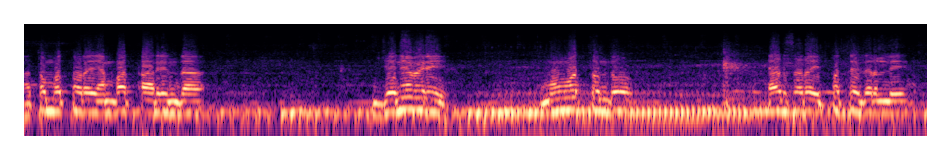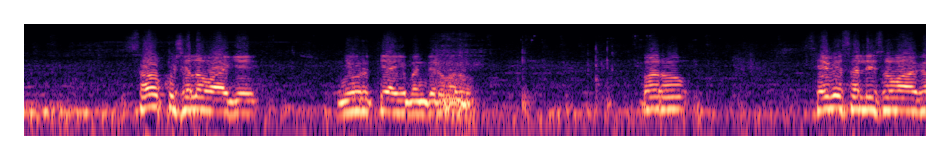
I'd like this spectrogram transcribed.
ಹತ್ತೊಂಬತ್ತು ನೂರ ಎಂಬತ್ತಾರರಿಂದ ಜನವರಿ ಮೂವತ್ತೊಂದು, ಎರಡು ಸಾವಿರದ ಇಪ್ಪತ್ತೈದರಲ್ಲಿ ಸಕುಶಲವಾಗಿ ನಿವೃತ್ತಿಯಾಗಿ ಬಂದಿರುವರು. ಇವರು ಸೇವೆ ಸಲ್ಲಿಸುವಾಗ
